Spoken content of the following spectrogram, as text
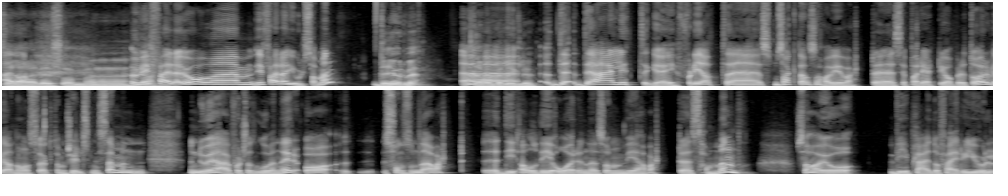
det er liksom uh, vi ja, feira jo eh, vi jul sammen. Det gjorde vi. Det var veldig hyggelig. Uh, Det, det er litt gøy, fordi at som sagt da, så har vi vært separert i over et år. Vi har nå søkt om skilsmisse, men, men du og jeg er jo fortsatt gode venner. Og sånn som det har vært de, alle de årene som vi har vært sammen, så har jo vi pleid å feire jul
